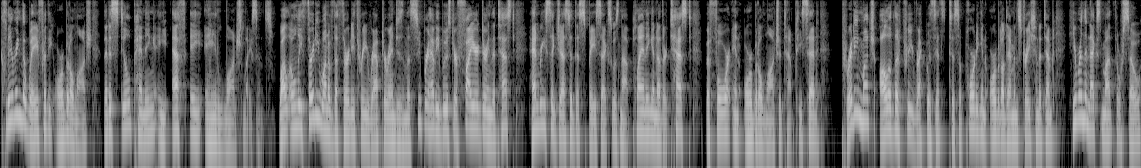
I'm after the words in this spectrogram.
clearing the way for the orbital launch that is still pending a FAA launch license. While only 31 of the 33 Raptor engines in the Super Heavy booster fired during the test, Henry suggested that SpaceX was not planning another test before an orbital launch attempt. He said, pretty much all of the prerequisites to supporting an orbital demonstration attempt here in the next month or so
